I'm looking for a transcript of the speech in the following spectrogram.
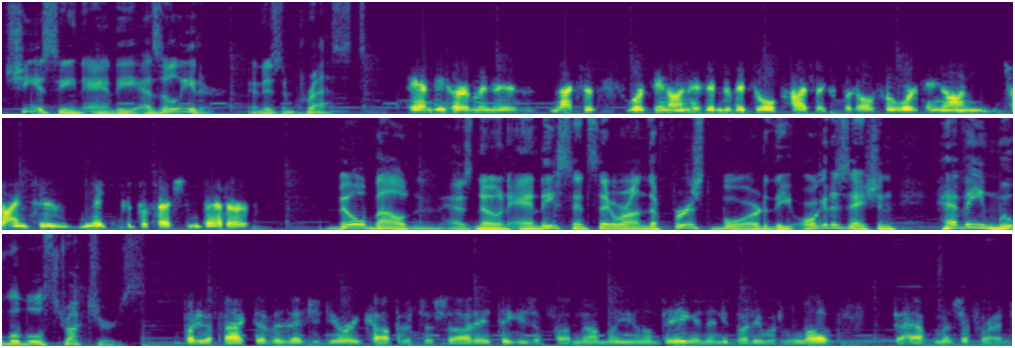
She has seen Andy as a leader and is impressed. Andy Herrmann is not just working on his individual projects, but also working on trying to make the profession better. Bill Bowden has known Andy since they were on the first board of the organization Heavy Movable Structures. Putting the fact of his engineering competence aside, I think he's a phenomenal human being, and anybody would love to have him as a friend.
